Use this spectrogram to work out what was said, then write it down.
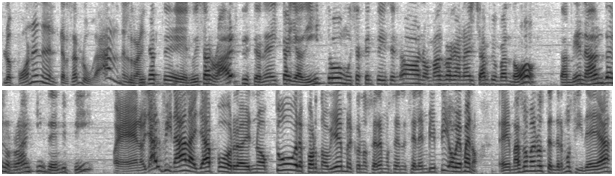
lo ponen en el tercer lugar en el ranking. Fíjate, Luisa Rice, Cristian ahí calladito. Mucha gente dice, no, nomás va a ganar el Champions. No, también anda en los rankings de MVP. Bueno, ya al final, allá por en octubre, por noviembre, conoceremos el, el MVP. Obviamente, bueno, eh, más o menos tendremos idea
